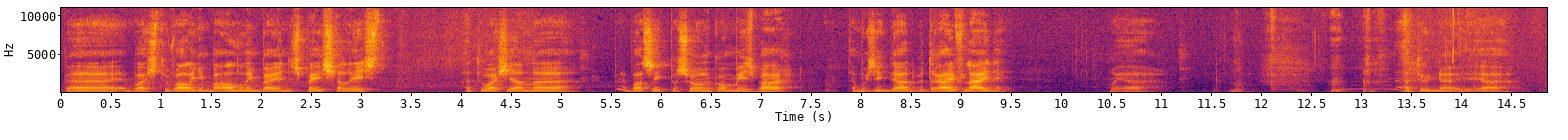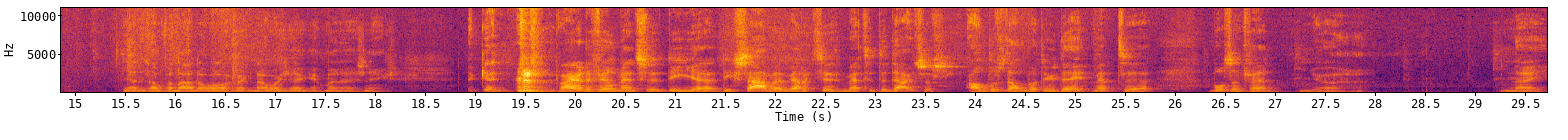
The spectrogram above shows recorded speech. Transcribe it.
eh, was toevallig in behandeling bij een specialist. En toen was, je eh, was ik persoonlijk onmisbaar. Dan moest ik daar het bedrijf leiden. Maar ja. En toen, ja. Ja, dat is dan van na de oorlog, wat ik nou wil zeggen, maar dat is niks. Ken, waren er veel mensen die, eh, die samenwerkten met de Duitsers? Anders dan wat u deed met eh, Bos en Ven? Ja. Nee,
